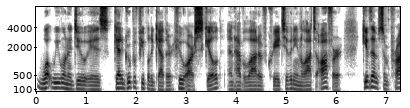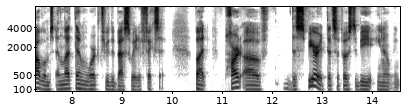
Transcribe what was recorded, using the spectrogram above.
what we want to do is get a group of people together who are skilled and have a lot of creativity and a lot to offer, give them some problems, and let them work through the best way to fix it. But part of the spirit that's supposed to be, you know,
